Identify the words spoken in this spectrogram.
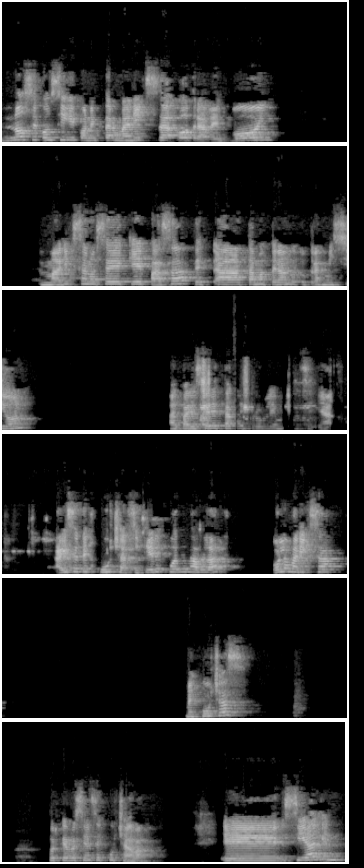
no se consigue conectar Marixa, otra vez voy. Marixa, no sé qué pasa, estamos esperando tu transmisión. Al parecer está con problemas de señal. Ahí se te escucha, si quieres puedes hablar. Hola Marixa. ¿Me escuchas? Porque recién se escuchaba. Eh, si alguien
